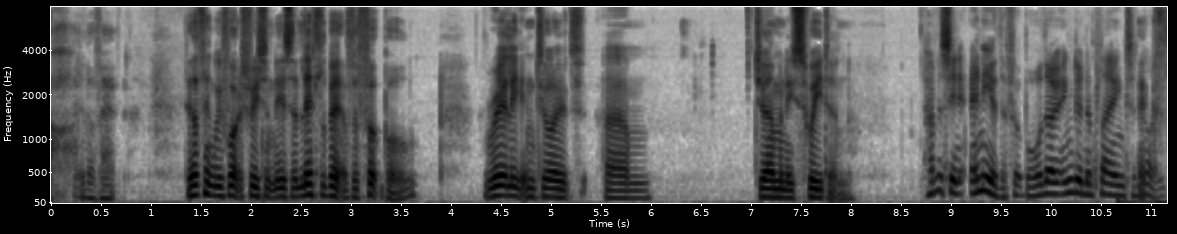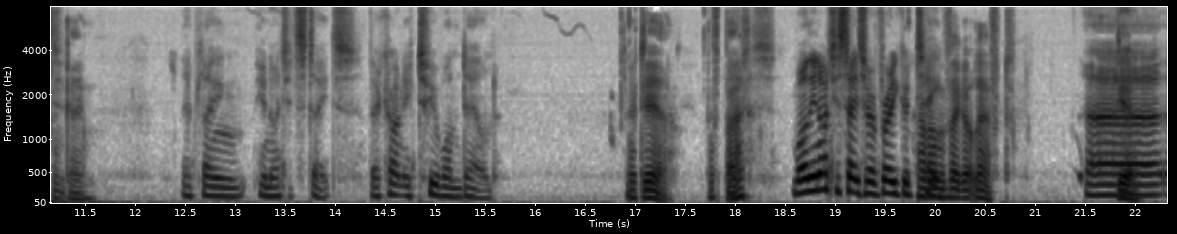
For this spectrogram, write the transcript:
Oh, I love it. The other thing we've watched recently is a little bit of the football. Really enjoyed um, Germany Sweden. Haven't seen any of the football, although England are playing tonight. Excellent game. They're playing the United States. They're currently two one down. Oh dear, that's bad. Yes. Well, the United States are a very good How team. long have they got left? Uh,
